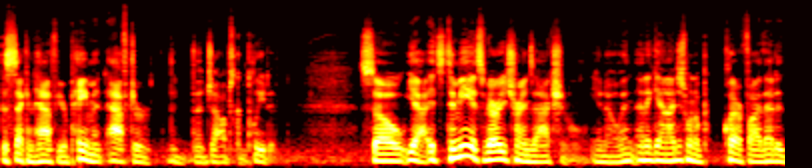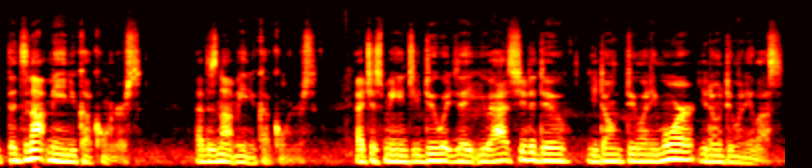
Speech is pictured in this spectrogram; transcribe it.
the second half of your payment after the, the job's completed. So yeah, it's to me it's very transactional, you know. And, and again, I just want to clarify that it, does not mean you cut corners. That does not mean you cut corners. That just means you do what they, you asked you to do. You don't do any more. You don't do any less.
